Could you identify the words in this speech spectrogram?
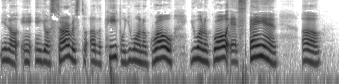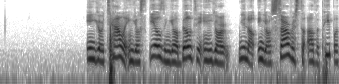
you know, in, in your service to other people. You want to grow. You want to grow, expand uh, in your talent, in your skills, in your ability, in your, you know, in your service to other people.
